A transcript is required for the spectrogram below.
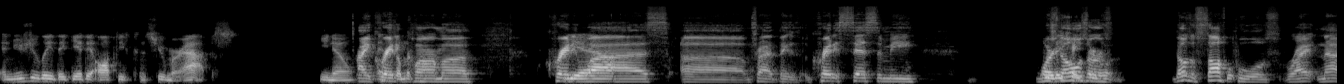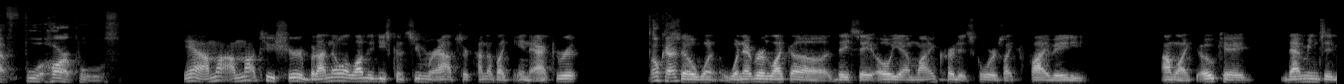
and usually they get it off these consumer apps. You know, like Credit Karma, Credit yeah. Wise. Uh, I'm trying to think. Credit Sesame. Which those are those are soft pools, right? Not full hard pools. Yeah, I'm not. I'm not too sure, but I know a lot of these consumer apps are kind of like inaccurate. Okay. So when whenever like uh they say, oh yeah, my credit score is like 580, I'm like, okay, that means it,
